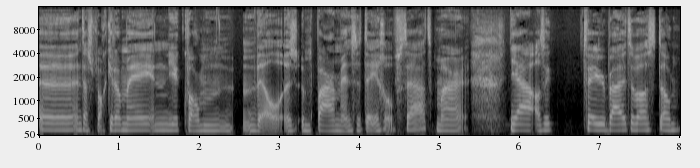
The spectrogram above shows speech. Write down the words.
Uh, en daar sprak je dan mee. En je kwam wel eens een paar mensen tegen op straat. Maar ja, als ik twee uur buiten was, dan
